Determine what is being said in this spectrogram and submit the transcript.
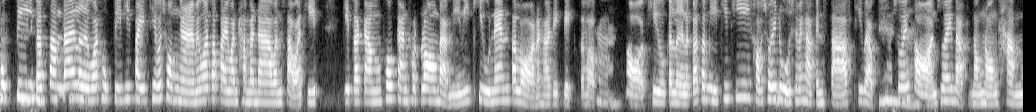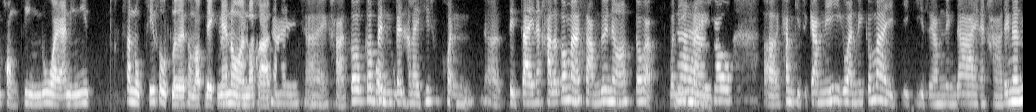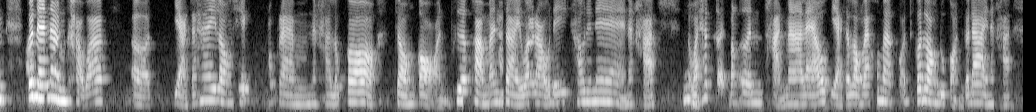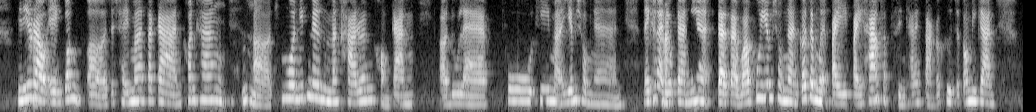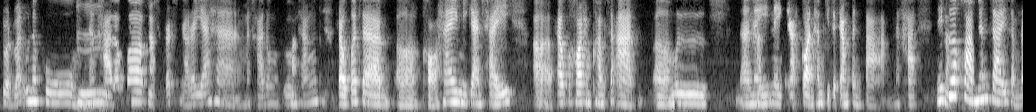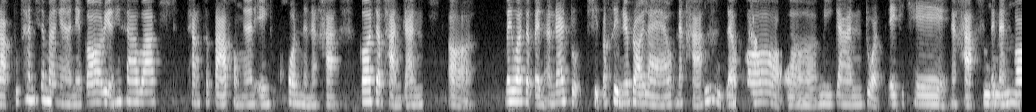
ทุกปีจะจำได้เลยว่าทุกปีที่ไปเที่ยวชมงาน ไม่ว่าจะไปวันธรรมดาวันเสาร์อาทิตย์ กิจกรรมพวกการทดลองแบบนี้นี่คิวแน่นตลอดนะคะ เด็กๆ จะแบบต่อคิวกันเลย แล้วก็จะมีพี่ๆเขาช่วยดูใช่ไหมคะ เป็นสตาฟที่แบบช่วยสอนช่วยแบบน้องๆทำของจริงด้วย อันนี้นี่สนุกที่สุดเลยสำหรับเด็กแน่นอนนะคะ ใช่ใช่ค่ะ ก็ก็เป็นเป็นอะไรที่ทุกคนติดใจนะคะ แล้วก็มาซ้ำด้วยเนาะก็แบบวันนี้มาเข้าทำกิจกรรมนี้อีกวันนี้ก็มาอีกอีกกิจกรรมหนึ่งได้นะคะ ดังนั้นก็แนะนำค่ะว่าอยากจะให้ลองเช็คโป รแกรมนะคะ แล้วก็จองก่อนเพื่อความมั่นใจว่าเราได้เข้าแน่ๆนะคะ แต่ว่าถ้าเกิดบังเอิญผ่านมาแล้ว อยากจะลองแวะเข้ามาก็ก็ลองดูก่อนก็ได้นะคะ ทีนี้เราเองก็จะใช้มาตรการค่อนข้างเข้มงวดนิดนึงนะคะ เรื่องของการดูแลผู้ที่มาเยี่ยมชมงาน ในขณะเดียวกันเนี่ยแต่แต่ว่าผู้เยี่ยมชมงานก็จะเหมือนไปไปห้างสรรพสินค้าต่างๆ ก็คือจะต้องมีการ ตรวจวัดอุณหภูมินะคะ แล้วก็รักษาระยะห่างนะคะรวมทั้งเราก็จะขอให้มีการใช้แอลกอฮอล์ทำความสะอาดมือในในก่อนทำกิจกรรมต่างๆนะคะ นี่เพื่อความมั่นใจสำหรับทุกท่านที่มางานเนี่ยก็เรียนให้ทราบว่าทางสตาฟของงานเองทุกคนเนี่ยนะคะ ก็จะผ่านการ ไม่ว่าจะเป็นอันแรกตรวจฉีดวัคซีนเรียบร้อยแล้วนะคะ แล้วก็มีการตรวจ ATK นะคะ ดังนั้นก็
